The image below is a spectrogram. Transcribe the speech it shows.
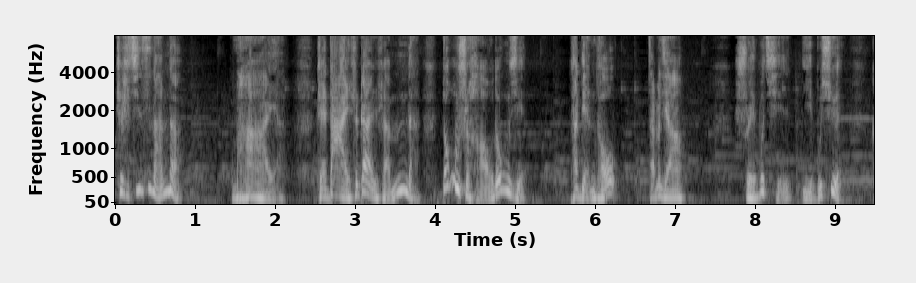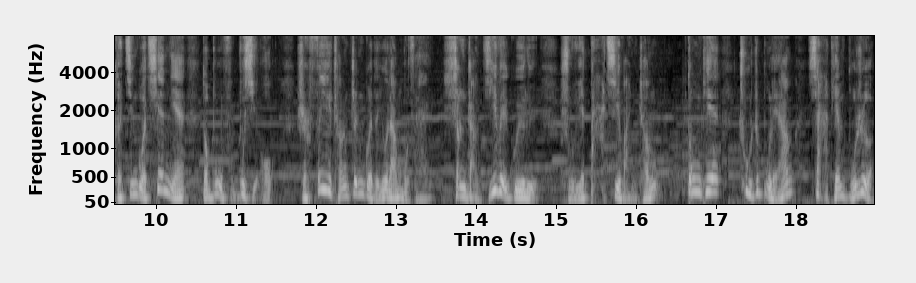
这是金丝楠的。”妈呀，这大爷是干什么的？都是好东西。他点头：“怎么讲？水不侵，蚁不血，可经过千年都不腐不朽，是非常珍贵的优良木材，生长极为规律，属于大器晚成。冬天处置不良，夏天不热，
